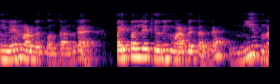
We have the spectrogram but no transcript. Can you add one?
ನೀವೇನ್ ಮಾಡಬೇಕು ಅಂತ ಅಂದ್ರೆ ಪೈಪಲ್ಲೇ ಕ್ಯೂರಿಂಗ್ ಮಾಡಬೇಕಾದ್ರೆ ನೀರ್ನ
